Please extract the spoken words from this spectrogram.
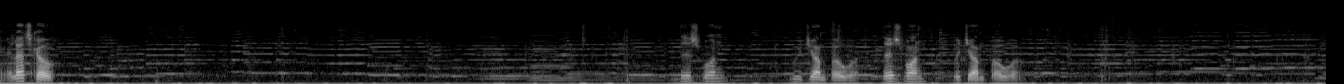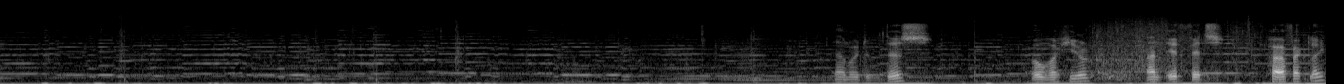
Okay, let's go. This one, we jump over. This one, we jump over. We do this over here and it fits perfectly.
